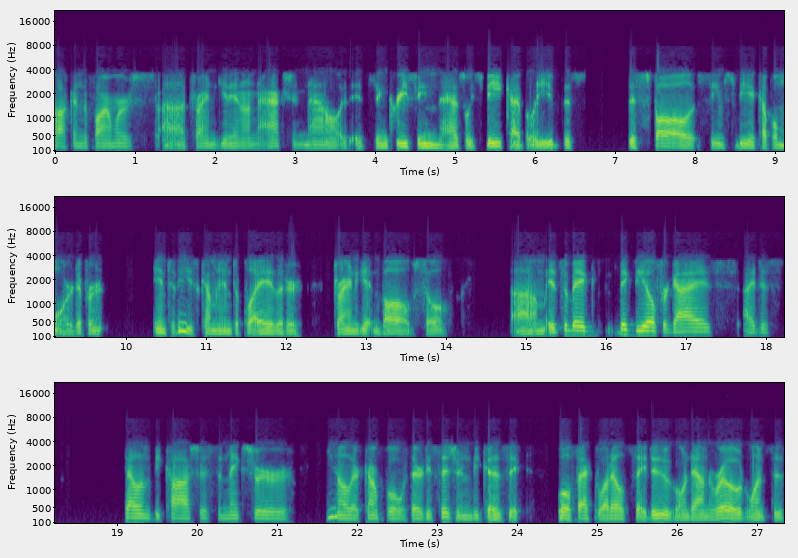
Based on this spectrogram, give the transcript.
talking to farmers, uh, trying to get in on the action now. It, it's increasing as we speak. I believe this this fall it seems to be a couple more different entities coming into play that are trying to get involved. So um, it's a big big deal for guys. I just tell them to be cautious and make sure you know they're comfortable with their decision because it will affect what else they do going down the road once this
